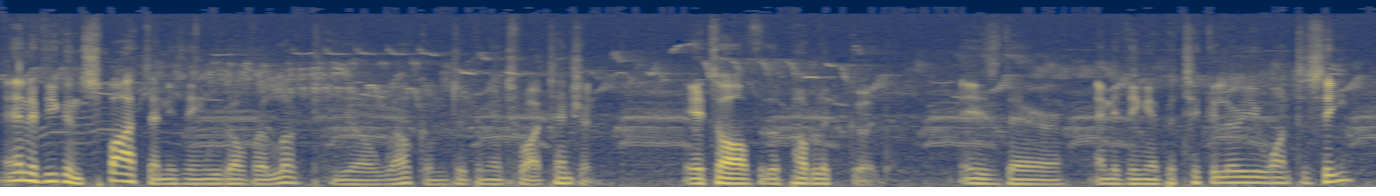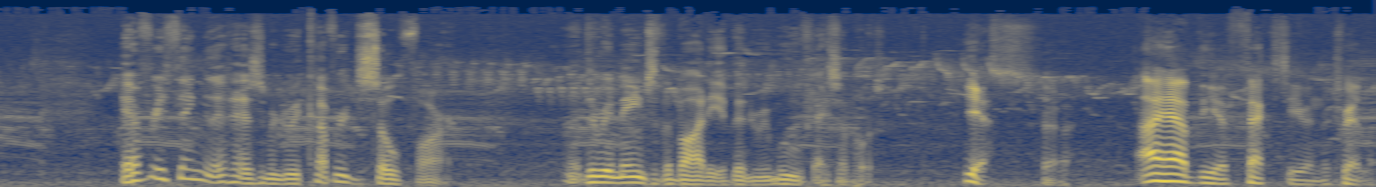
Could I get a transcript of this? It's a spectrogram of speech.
And if you can spot anything we've overlooked, you're welcome to bring it to our attention. It's all for the public good. Is there anything in particular you want to see? Everything that has been recovered so far. Uh, The remains of the body have been removed, I suppose. Yes, sir. I have the effects here in the trailer.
